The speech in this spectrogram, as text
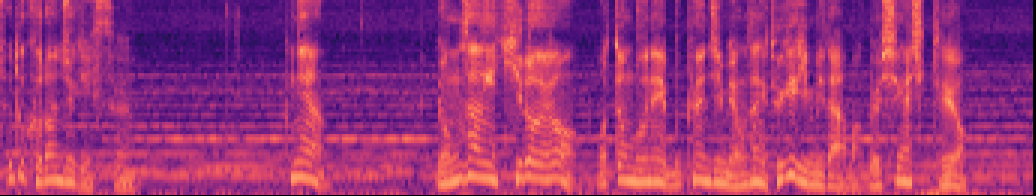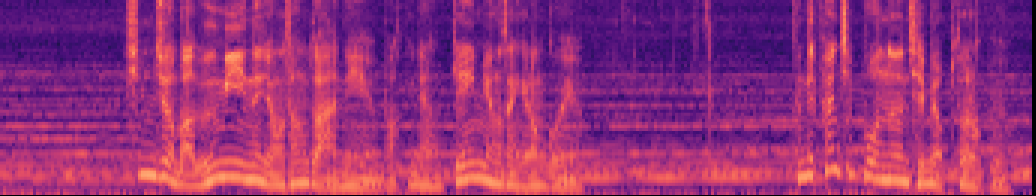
저도 그런 적이 있어요. 그냥 영상이 길어요. 어떤 분의 무편집 영상이 되게 깁니다. 막 몇 시간씩 돼요. 심지어 막 의미 있는 영상도 아니에요. 막 그냥 게임 영상 이런 거예요. 근데 편집 보는 재미없더라고요.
